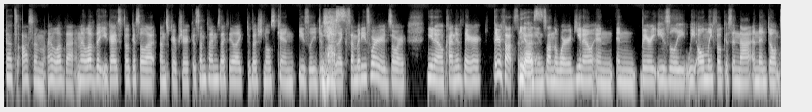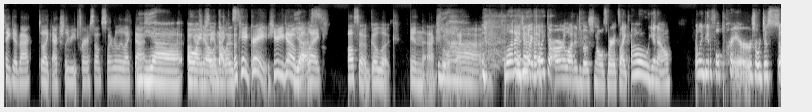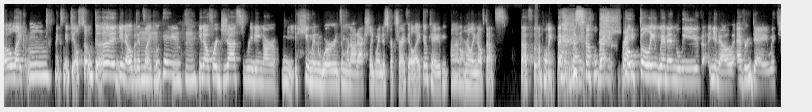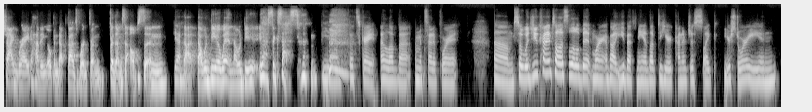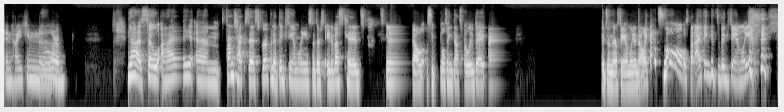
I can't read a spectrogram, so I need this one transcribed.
That's awesome. I love that. And I love that you guys focus a lot on scripture because sometimes I feel like devotionals can easily just yes. be like somebody's words or, you know, kind of their their thoughts and yes. opinions on the word, you know, and and very easily we only focus in that and then don't take it back to like actually read for ourselves. So I really like that. Yeah. Oh, I know. Saying, that like, was okay, great. Here you go. Yes. But like also go look in the actual yeah. Bible. well, and I do, I feel like there are a lot of devotionals where it's like, oh, you know, really beautiful prayers or just so like mm, makes me feel so good you know but it's mm-hmm. like okay mm-hmm. you know if we're just reading our human words and we're not actually going to scripture i feel like okay i don't really know if that's that's the point there. Right, so right, right. hopefully women leave, you know, every day with shine bright, having opened up God's word from for themselves. And yeah, that that would be a win. That would be a success. yeah, that's great. I love that. I'm excited for it. Um, so would you kind of tell us a little bit more about you, Bethany? I'd love to hear kind of just like your story and and how you came to know yeah. the Lord. Yeah, so I am from Texas, grew up in a big family. So there's eight of us kids. You know, know, people think that's really big. Kids in their family, and they're like, that's small, but I think it's a big family.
